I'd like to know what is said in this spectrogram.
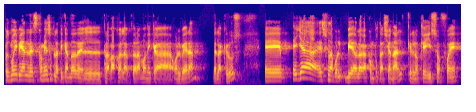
Pues muy bien, les comienzo platicando del trabajo de la doctora Mónica Olvera de la Cruz. Eh, ella es una bióloga computacional que lo que hizo fue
